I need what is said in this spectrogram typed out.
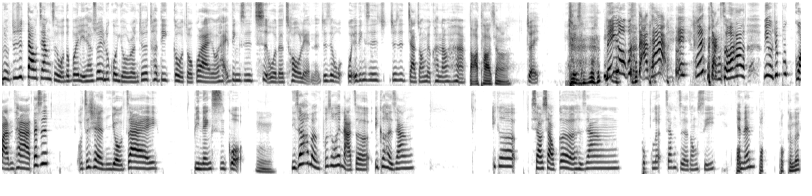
没有，就是到这样子我都不会理他。所以如果有人就是特地跟我走过来，我他一定是刺我的臭脸的，就是我我一定是就是假装没有看到他，打他这样啊？对，没有，不是打他，哎，我在讲什么？他没有我就不管他。但是我之前有在比邻试过，嗯，你知道他们不是会拿着一个很像一个小小个很像。booklet 这样子的东西，and then booklet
